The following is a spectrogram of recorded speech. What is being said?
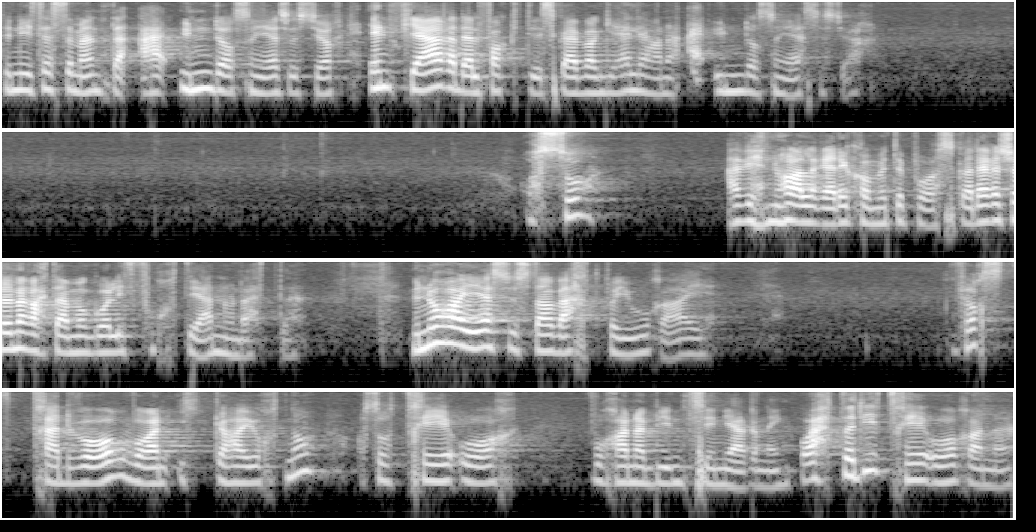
Det nye testamentet er under som Jesus gjør. En fjerdedel faktisk av evangeliene er under som Jesus gjør. Og så er vi nå allerede kommet til påske. og Dere skjønner at jeg må gå litt fort igjennom dette. Men nå har Jesus da vært på jorda i først 30 år hvor han ikke har gjort noe, og så tre år hvor han har begynt sin gjerning. Og etter de tre årene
